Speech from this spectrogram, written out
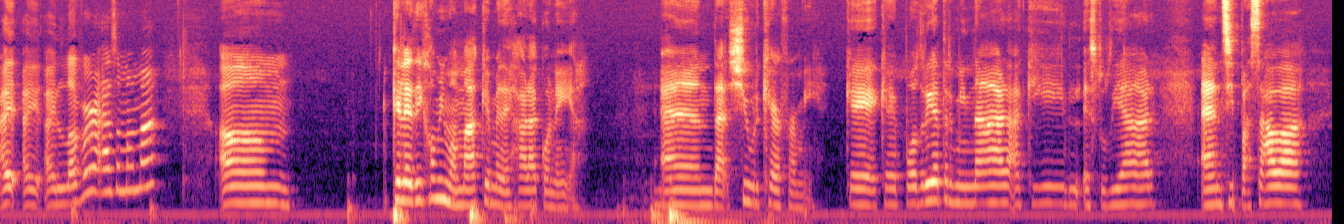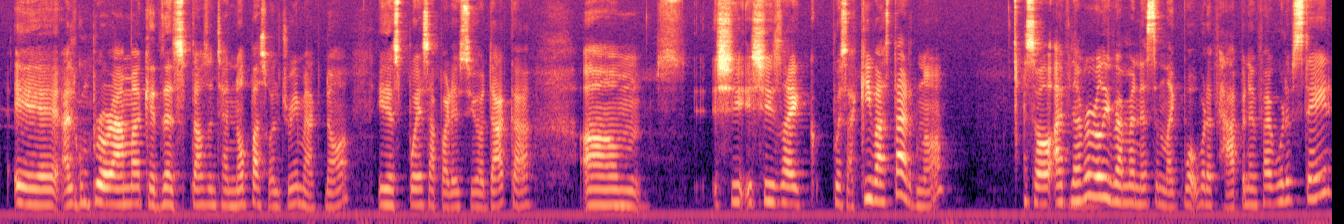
I, I, I love her as a mama, um, que le dijo mi mamá que me dejara con ella and that she would care for me. Que, que podría terminar aquí, estudiar, and si pasaba eh, algún programa que de 2010 no pasó el Dream Act, ¿no? Y después apareció DACA. Um, she, she's like, pues aquí va a estar, ¿no? So I've never really reminisced in like what would have happened if I would have stayed.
